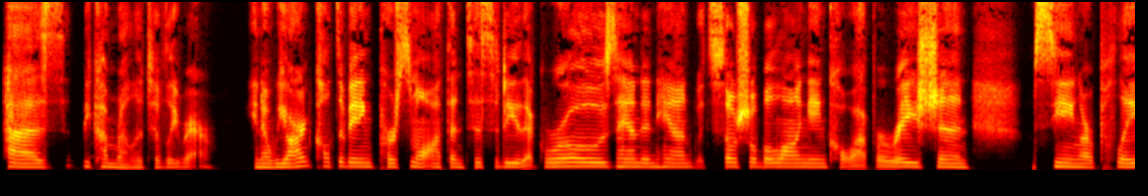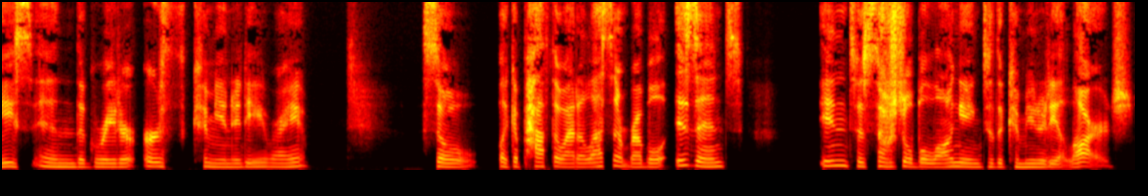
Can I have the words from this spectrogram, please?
has become relatively rare. You know, we aren't cultivating personal authenticity that grows hand in hand with social belonging, cooperation, seeing our place in the greater earth community, right? So, like a patho-adolescent rebel isn't into social belonging to the community at large,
